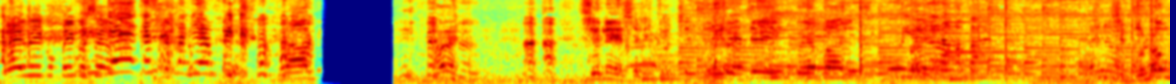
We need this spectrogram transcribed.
Ay, may may gusto. Hindi, kasi nagyamping ka. Grabe. Sino yan sa likod? Si Kuya Jay, Kuya Bal. Kuya, kinakabahan. Ano? Si Bulong.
